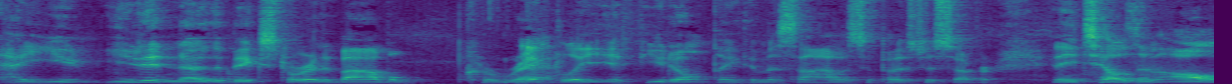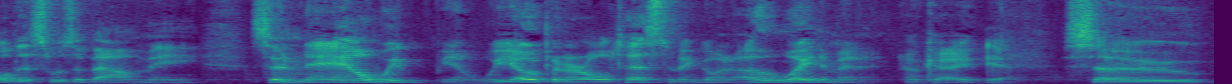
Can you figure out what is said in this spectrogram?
hey, you you didn't know the big story of the Bible correctly yeah. if you don't think the Messiah was supposed to suffer. And he tells them all of this was about me. So now we you know we open our Old Testament going, oh wait a minute, okay, yeah. So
